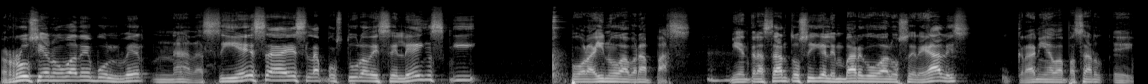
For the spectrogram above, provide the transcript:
Rusia no va a devolver nada. Si esa es la postura de Zelensky, por ahí no habrá paz. Mientras tanto sigue el embargo a los cereales. Ucrania va a pasar, eh,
